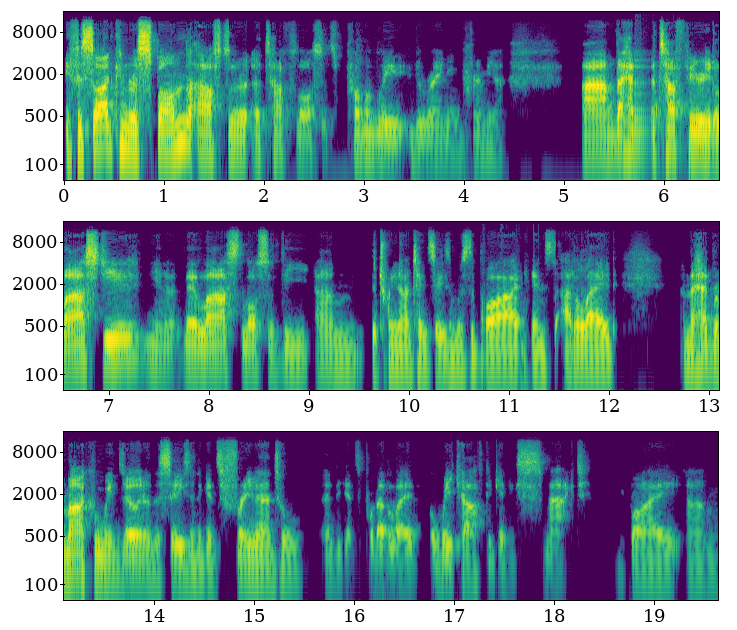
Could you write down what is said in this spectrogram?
If a side can respond after a tough loss, it's probably the reigning premier. Um, they had a tough period last year. You know, their last loss of the um, the 2019 season was the bye against Adelaide, and they had remarkable wins earlier in the season against Fremantle and against Port Adelaide a week after getting smacked by um,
